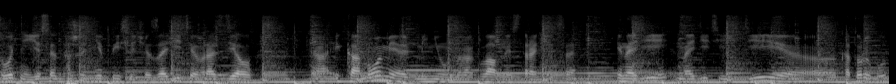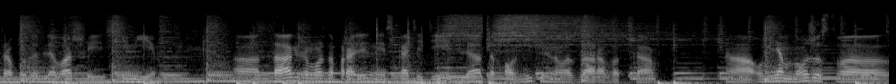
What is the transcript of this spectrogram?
сотни, если даже не тысячи. Зайдите в раздел а, «Экономия» в меню на главной странице и найди, найдите идеи, а, которые будут работать для вашей семьи. Также можно параллельно искать идеи для дополнительного заработка. У меня множество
